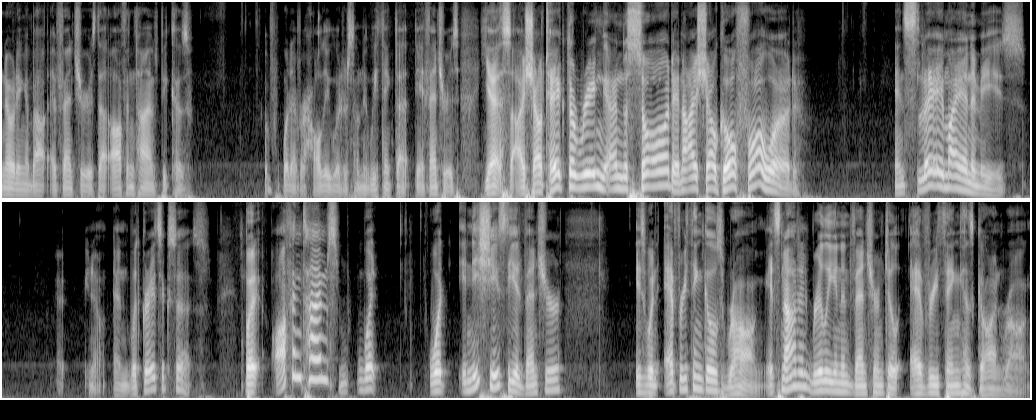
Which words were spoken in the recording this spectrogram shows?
noting about adventure is that oftentimes because of whatever Hollywood or something, we think that the adventure is, yes, I shall take the ring and the sword and I shall go forward and slay my enemies. You know, and with great success. But oftentimes what what initiates the adventure is when everything goes wrong. It's not really an adventure until everything has gone wrong.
